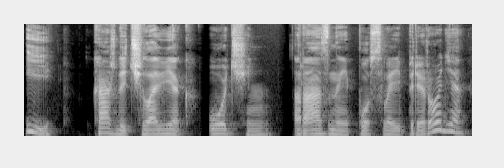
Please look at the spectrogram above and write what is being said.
и каждый человек очень разный по своей природе,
